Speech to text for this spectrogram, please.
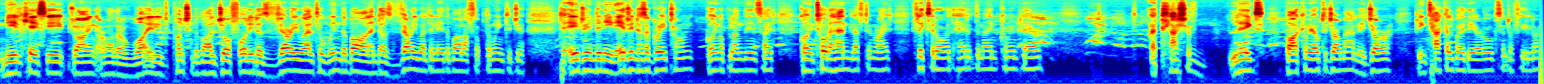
Neil Casey drawing a rather wild punch in the ball. Joe Foley does very well to win the ball and does very well to lay the ball off up the wing to jo to Adrian Deneen. Adrian does a great turn going up along the inside, going toe to hand left and right, flicks it over the head of the man coming player. A clash of legs, ball coming out to Jor Manley. Jor being tackled by the Éire centre fielder.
